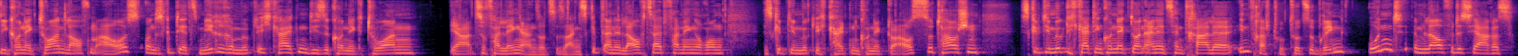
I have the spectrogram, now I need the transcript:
Die Konnektoren laufen aus und es gibt jetzt mehrere Möglichkeiten, diese Konnektoren ja, zu verlängern sozusagen. Es gibt eine Laufzeitverlängerung, es gibt die Möglichkeit, einen Konnektor auszutauschen, es gibt die Möglichkeit, den Konnektor in eine zentrale Infrastruktur zu bringen und im Laufe des Jahres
